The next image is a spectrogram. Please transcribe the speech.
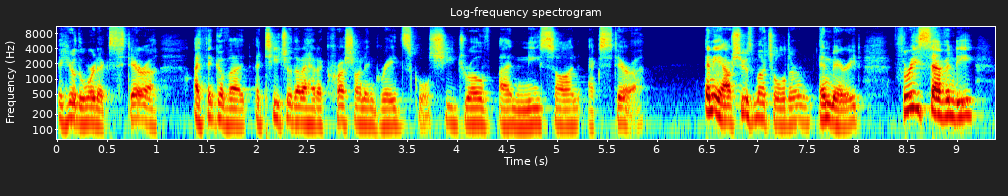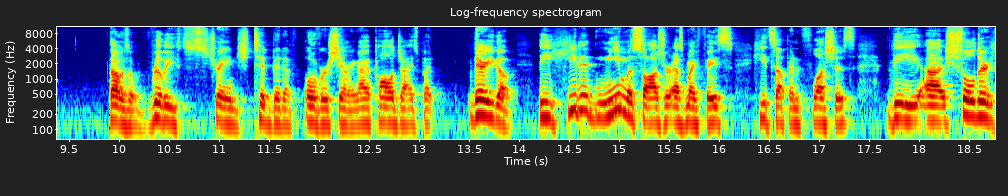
I hear the word Xterra, I think of a, a teacher that I had a crush on in grade school. She drove a Nissan Xterra. Anyhow, she was much older and married. 370 that was a really strange tidbit of oversharing. I apologize, but there you go. The heated knee massager as my face heats up and flushes. The uh, shoulder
